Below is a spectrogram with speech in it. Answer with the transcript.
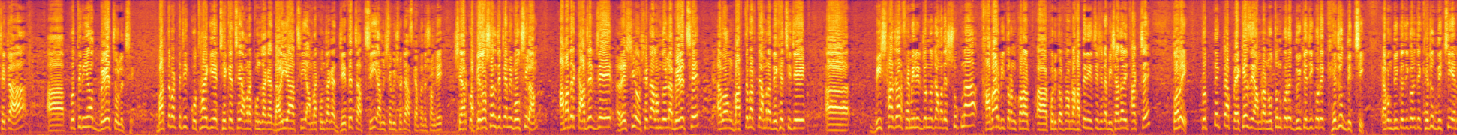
সেটা প্রতিনিয়ত বেড়ে চলেছে। বাড়তে বাড়তে ঠিক কোথায় গিয়ে ঠেকেছে, আমরা কোন জায়গায় দাঁড়িয়ে আছি, আমরা কোন জায়গায় যেতে চাচ্ছি, আমি সে বিষয়টি আজকে আপনাদের সঙ্গে শেয়ার করি। প্রিয় দর্শক, যেটি আমি বলছিলাম, আমাদের কাজের যে রেশিও সেটা আলহামদুলিল্লাহ বেড়েছে এবং বাড়তে বাড়তে আমরা দেখেছি যে বিশ হাজার ফ্যামিলির জন্য যে আমাদের শুকনা খাবার বিতরণ করার পরিকল্পনা আমরা হাতে নিয়েছি, সেটা বিশ হাজারই থাকছে। তবে প্রত্যেকটা প্যাকেজে আমরা নতুন করে দুই কেজি করে খেজুর দিচ্ছি এবং দুই কেজি করে যে খেজুর দিচ্ছি, এর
